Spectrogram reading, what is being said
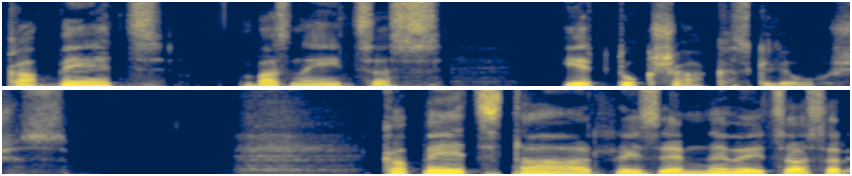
kāpēc baznīcas ir tukšākas kļuvušas? Kāpēc tā reizēm neveicās ar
